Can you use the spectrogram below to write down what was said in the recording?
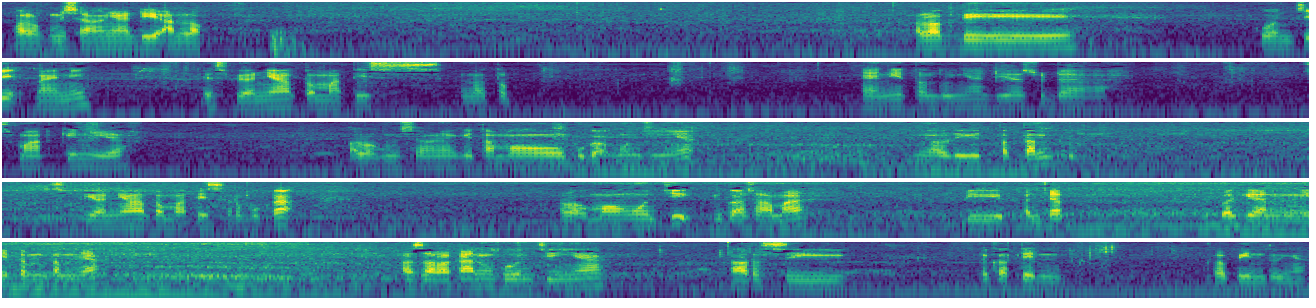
Kalau misalnya di unlock. Kalau di kunci. Nah ini spionnya otomatis penutup. Nah ini tentunya dia sudah smart key ya. Kalau misalnya kita mau buka kuncinya tinggal ditekan spionnya otomatis terbuka. Kalau mau ngunci juga sama dipencet bagian item-itemnya asalkan kuncinya harus dideketin ke pintunya.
